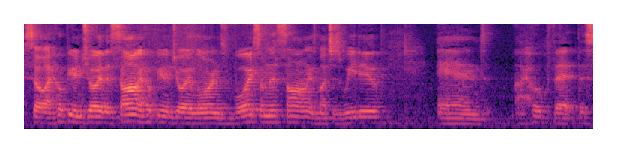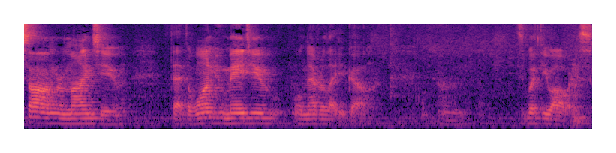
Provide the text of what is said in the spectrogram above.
so I hope you enjoy this song. I hope you enjoy Lauren's voice on this song as much as we do. And I hope that this song reminds you that the one who made you will never let you go. Um, he's with you always.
